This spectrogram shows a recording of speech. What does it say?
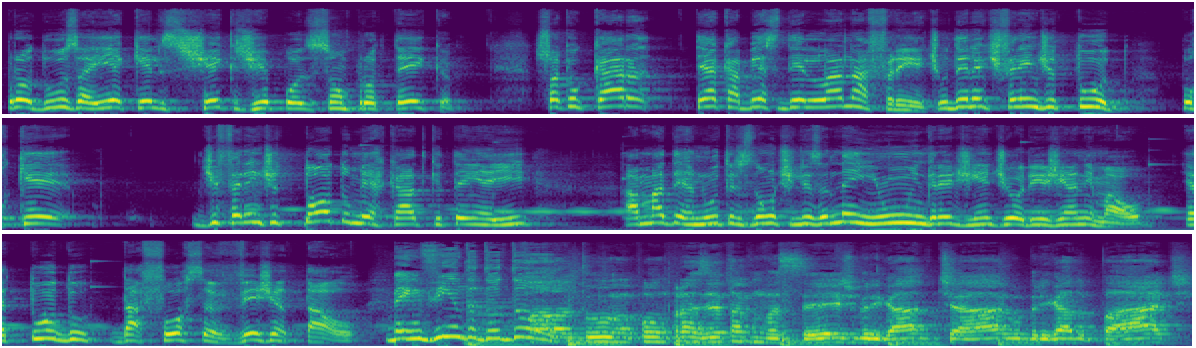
produz aí aqueles shakes de reposição proteica. Só que o cara tem a cabeça dele lá na frente. O dele é diferente de tudo, porque diferente de todo o mercado que tem aí, a Mother Nutrients não utiliza nenhum ingrediente de origem animal. É tudo da força vegetal. Bem-vindo, Dudu! Fala, turma. Pô, um prazer estar com vocês. Obrigado, Thiago. Obrigado, Paty.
